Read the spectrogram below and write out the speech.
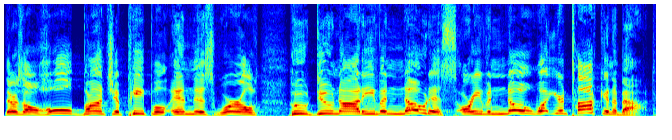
There's a whole bunch of people in this world who do not even notice or even know what you're talking about.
